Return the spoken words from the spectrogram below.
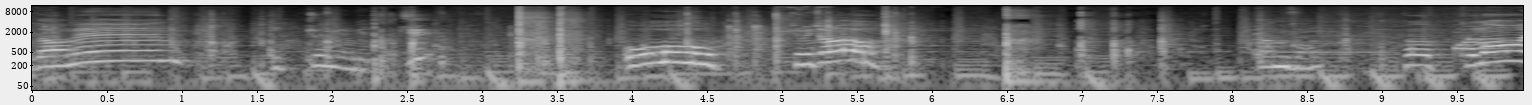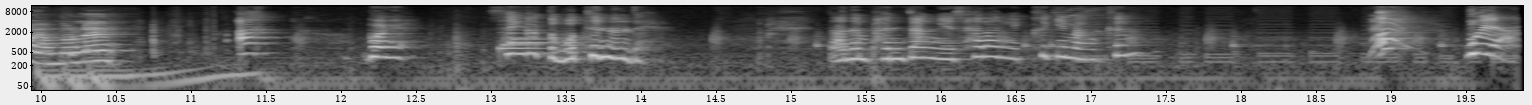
그 다음엔 이쪽이겠지? 오 재밌잖아 완성 어, 고마워 양놀래 아! 뭘 생각도 못했는데 나는 반장의 사랑의 크기만큼 아! 뭐야!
